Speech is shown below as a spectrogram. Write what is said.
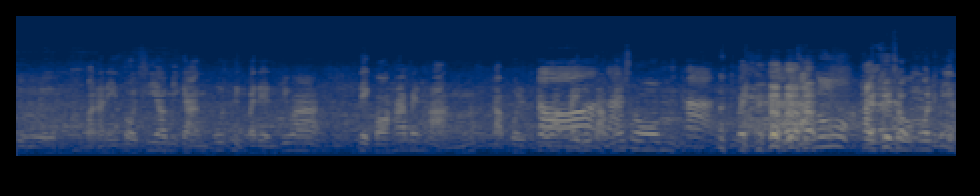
คือก่อนหน้านี้โซเชียลมีการพูดถึงประเด็นที่ว่าเด็กป .5 ไปถามกับคนที่ว่าไม่รู้จักแม่ชมค่ะจากลูกใครคือชมคนผู้หญิง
